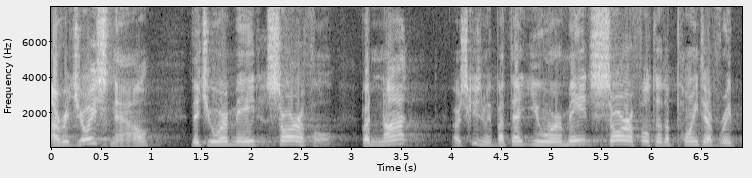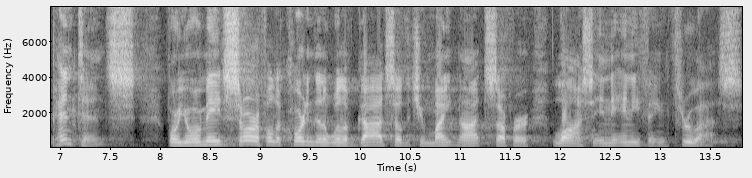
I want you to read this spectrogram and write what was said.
I rejoice now that you are made sorrowful, but not or excuse me, but that you were made sorrowful to the point of repentance. For you were made sorrowful according to the will of God, so that you might not suffer loss in anything through us.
